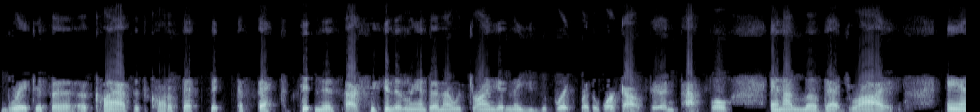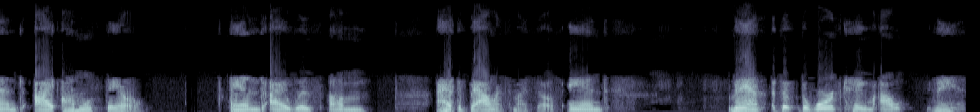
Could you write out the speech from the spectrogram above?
brick. It's a, a class. It's called Effect, Effect Fitness, actually in Atlanta, and I was trying it, and they use a brick for the workouts. They're impactful, and I love that drive. And I almost fell, and I was um, I had to balance myself, and man, the the words came out. Man,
